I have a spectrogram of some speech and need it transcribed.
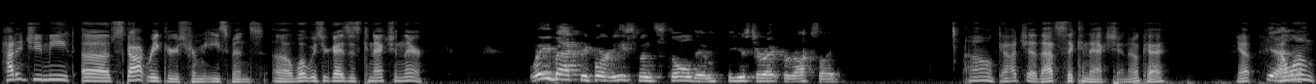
how did you meet uh, Scott Reekers from Eastman's? Uh, what was your guys' connection there? Way back before Eastman stole him, he used to write for Rokslide. Oh, gotcha. That's the connection. Okay. Yep. Yeah, how long?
